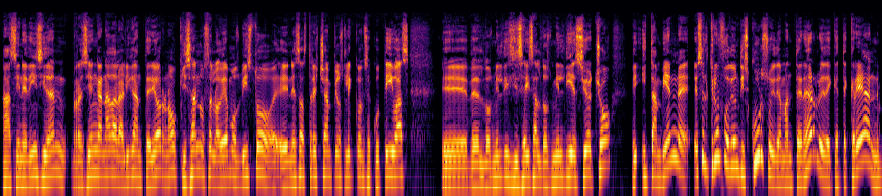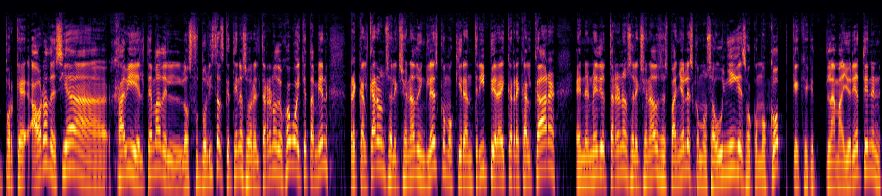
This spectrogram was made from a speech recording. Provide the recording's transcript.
a Zinedine Zidane recién ganada la liga anterior, ¿no? Quizás no se lo habíamos visto en esas tres Champions League consecutivas, eh, del 2016 al 2018 y, también eh, es el triunfo de un discurso y de mantenerlo y de que te crean, porque ahora decía Javi el tema de los futbolistas que tiene sobre el terreno de juego, hay que también recalcar a un seleccionado inglés como Kieran Trippier, hay que recalcar en el medio terreno seleccionados españoles como Saúl Ñíguez o como Cop, que, la mayoría tienen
